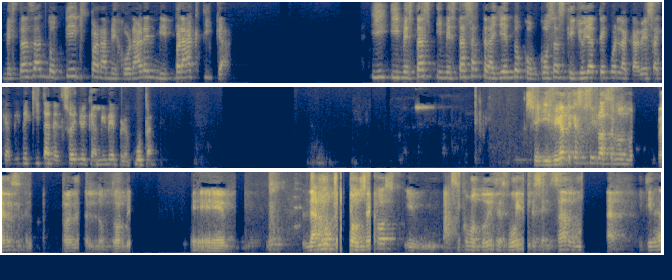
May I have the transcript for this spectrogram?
Me estás dando tips para mejorar en mi práctica. Y, me estás, y me estás atrayendo con cosas que yo ya tengo en la cabeza que a mí me quitan el sueño y que a mí me preocupan. Sí, y fíjate que eso sí lo hacemos en redes del doctor. Eh, da muchos consejos y así como tú dices, muy sensado y tiene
